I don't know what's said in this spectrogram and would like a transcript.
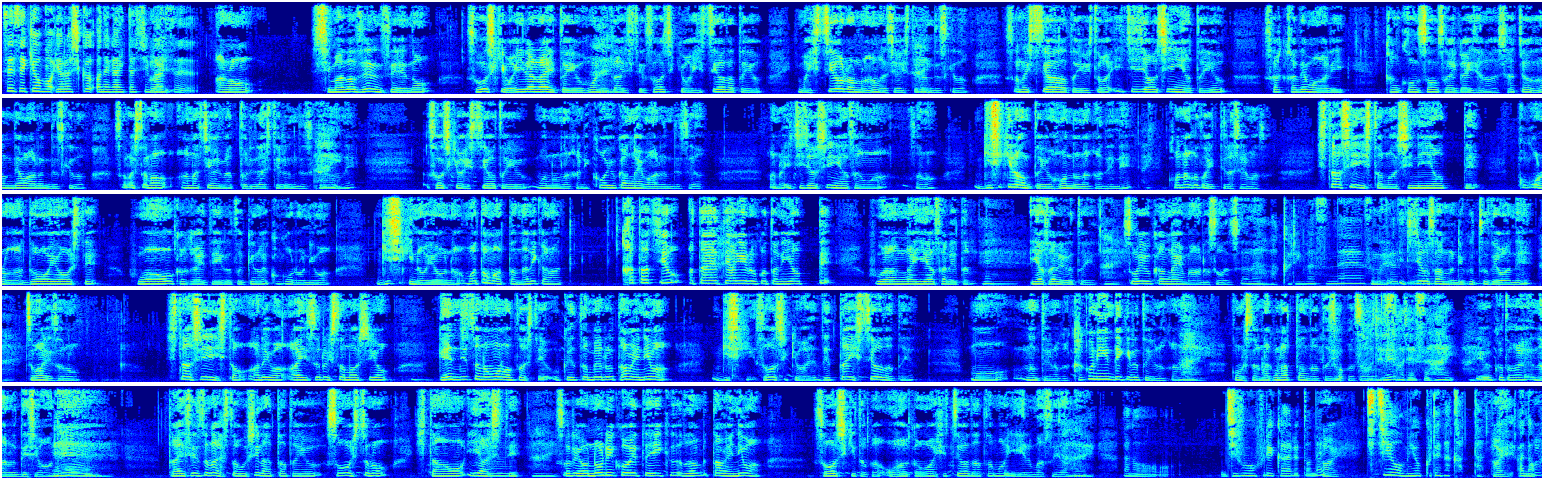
先生、今日もよろしくお願いいたします。はい。あの、島田先生の葬式はいらないという本に対して葬式は必要だという、今必要論の話をしてるんですけど、はい、その必要だという人は一条深夜という作家でもあり、冠婚葬祭会社の社長さんでもあるんですけど、その人の話を今取り出してるんですけどね、はい、葬式は必要というものの中にこういう考えもあるんですよ。あの、一条深夜さんは、その、儀式論という本の中でね、はい、こんなことを言ってらっしゃいます。親しい人の死によって心が動揺して不安を抱えている時の心には儀式のようなまとまった何かの形を与えてあげることによって不安が癒された、癒されるという、はい、そういう考えもあるそうですよね。わかりますね。ねね一条さんの理屈ではね、はい、つまりその親しい人、あるいは愛する人の死を現実のものとして受け止めるためには、儀式、葬式は絶対必要だという、もう、なんていうのか、確認できるというのかな。はい、この人は亡くなったんだということをね。そうです、そうです。はい。はい、いうことになるでしょうね。えー、大切な人を失ったという喪失の悲嘆を癒して、はい、それを乗り越えていくためには、葬式とかお墓は必要だとも言えますよね。はい、あの自分を振り返るとね、はい、父を見送れなかったんです、はい、あの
